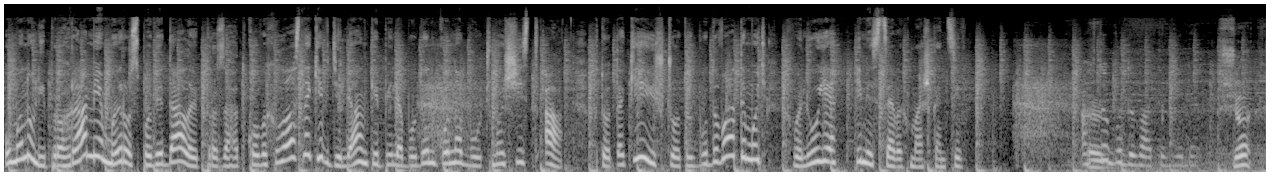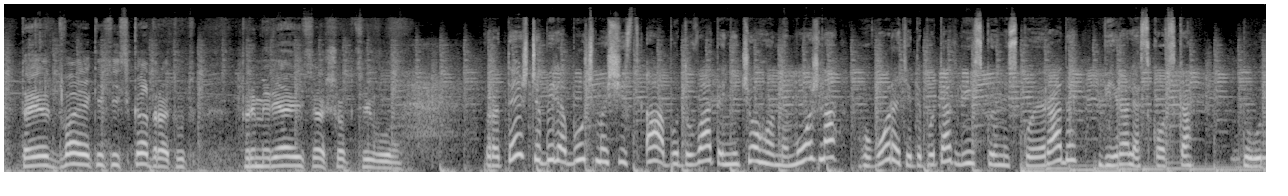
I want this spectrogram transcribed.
У минулій програмі ми розповідали про загадкових власників ділянки біля будинку на Бучмо 6А. Хто такі і що тут будуватимуть, хвилює і місцевих мешканців. А хто будувати буде? Що? Та два якихось кадра тут приміряються, щоб цього. Про те, що біля Бучми 6А будувати нічого не можна, говорить і депутат Львівської міської ради Віра Лясковська. Тут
